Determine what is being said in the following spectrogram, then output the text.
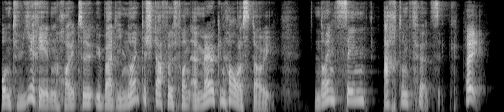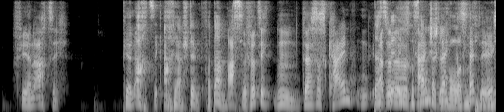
Und wir reden heute über die neunte Staffel von American Horror Story 1948. Hey, 84. 84, ach ja, stimmt, verdammt. 48, hm, das ist kein, das also das ist kein schlechtes geworden, Setting.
